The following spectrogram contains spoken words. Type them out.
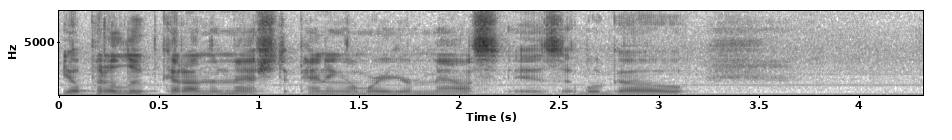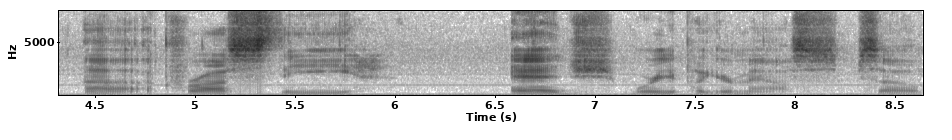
you'll put a loop cut on the mesh depending on where your mouse is. It will go uh, across the edge where you put your mouse. So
